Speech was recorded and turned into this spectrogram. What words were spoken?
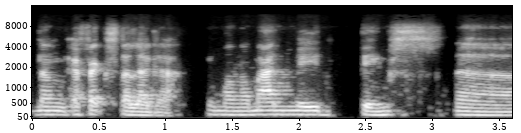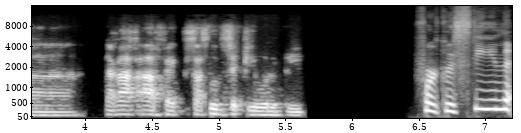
ng effects talaga, yung mga man-made things na nakaka-affect sa food security. For Christine,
